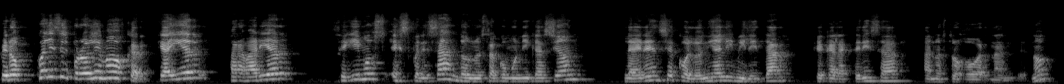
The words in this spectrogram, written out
Pero, ¿cuál es el problema, Oscar? Que ayer, para variar, seguimos expresando en nuestra comunicación la herencia colonial y militar que caracteriza a nuestros gobernantes, ¿no?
